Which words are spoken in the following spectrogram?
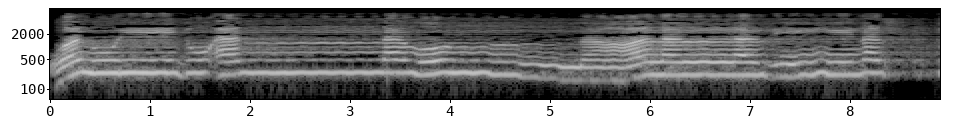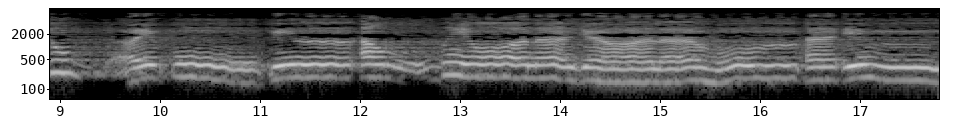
ونريد أن نمن على الذين استضعفوا في الأرض ونجعلهم أئمة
